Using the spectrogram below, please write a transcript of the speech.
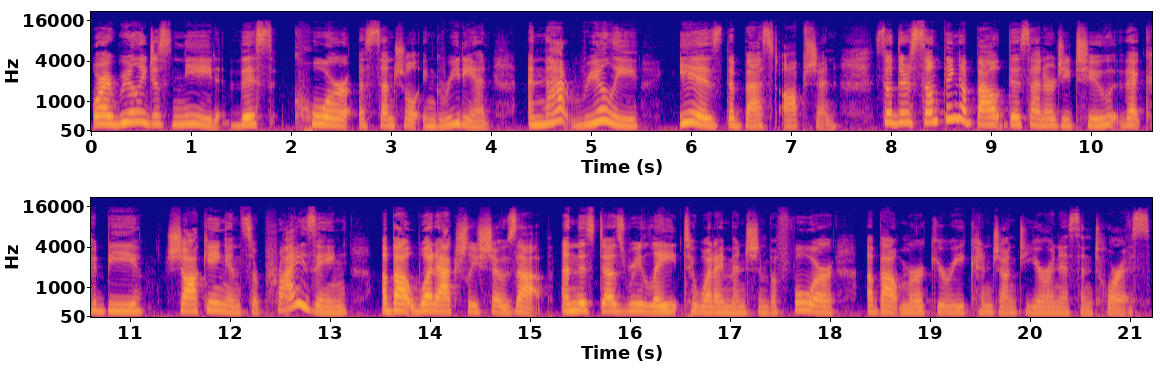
or I really just need this core essential ingredient. And that really is the best option. So there's something about this energy too that could be shocking and surprising about what actually shows up. And this does relate to what I mentioned before about Mercury conjunct Uranus and Taurus.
